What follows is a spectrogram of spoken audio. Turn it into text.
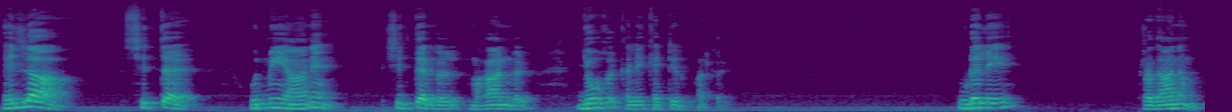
எல்லா சித்த உண்மையான சித்தர்கள் மகான்கள் யோக கலை கற்றிருப்பார்கள். உடலே பிரதானம்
